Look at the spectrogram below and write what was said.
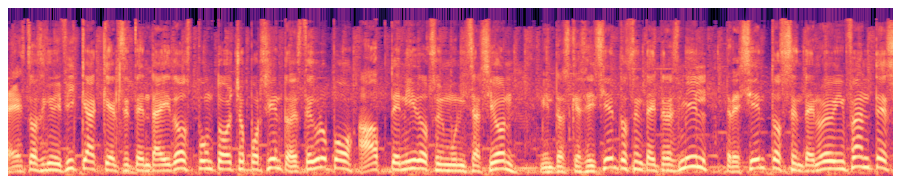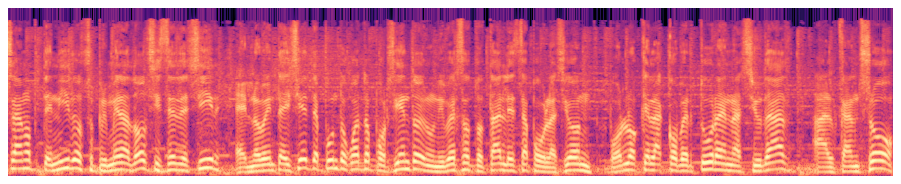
Esto significa que el 72.8% de este grupo ha obtenido su inmunización, mientras que 663.369 infantes han obtenido su primera dosis, es decir, el 97.4% del universo total de esta población, por lo que la cobertura en la ciudad alcanzó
